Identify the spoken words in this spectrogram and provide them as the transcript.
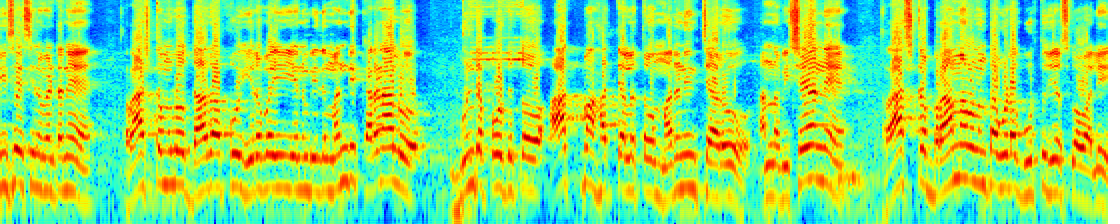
తీసేసిన వెంటనే రాష్ట్రంలో దాదాపు ఇరవై ఎనిమిది మంది కరణాలు గుండెపోటుతో ఆత్మహత్యలతో మరణించారు అన్న విషయాన్ని రాష్ట్ర బ్రాహ్మణులంతా కూడా గుర్తు చేసుకోవాలి.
